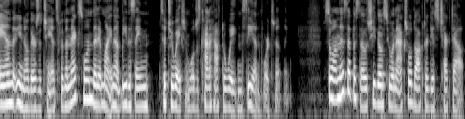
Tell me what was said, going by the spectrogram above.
And, you know, there's a chance for the next one that it might not be the same situation. We'll just kind of have to wait and see, unfortunately. So on this episode, she goes to an actual doctor, gets checked out.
